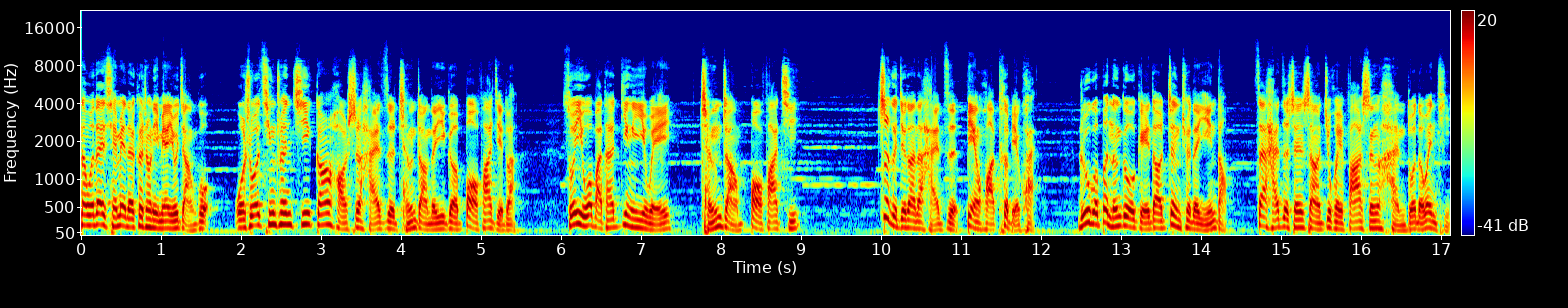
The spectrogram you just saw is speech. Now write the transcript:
那我在前面的课程里面有讲过，我说青春期刚好是孩子成长的一个爆发阶段，所以我把它定义为成长爆发期。这个阶段的孩子变化特别快，如果不能够给到正确的引导，在孩子身上就会发生很多的问题。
